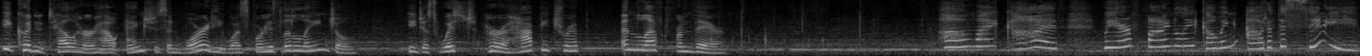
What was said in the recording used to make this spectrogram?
He couldn't tell her how anxious and worried he was for his little angel. He just wished her a happy trip and left from there. Oh my god! We are finally going out of the city!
